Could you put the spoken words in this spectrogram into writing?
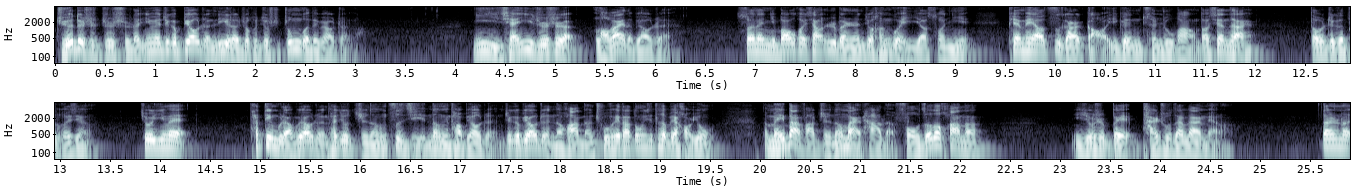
绝对是支持的，因为这个标准立了之后就是中国的标准了。你以前一直是老外的标准，所以呢，你包括像日本人就很诡异啊，索尼偏偏要自个儿搞一根存储棒，到现在都是这个德行，就是因为。他定不了标准，他就只能自己弄一套标准。这个标准的话呢，除非他东西特别好用，那没办法，只能买他的。否则的话呢，你就是被排除在外面了。但是呢，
